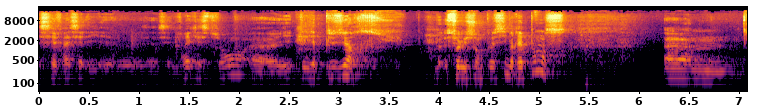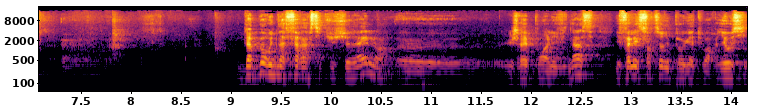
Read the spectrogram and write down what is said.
c'est vrai, c'est une vraie question. il y a plusieurs solutions possibles, réponses. D'abord, une affaire institutionnelle, euh, je réponds à Lévinas, il fallait sortir du purgatoire. Il y a aussi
